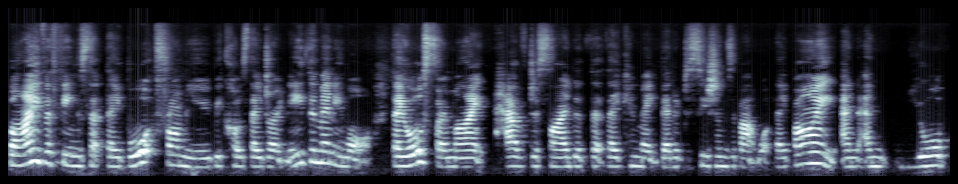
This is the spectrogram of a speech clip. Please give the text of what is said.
buy the things that they bought from you because they don't need them anymore. They also might have decided that they can make better decisions about what they buy, and, and your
